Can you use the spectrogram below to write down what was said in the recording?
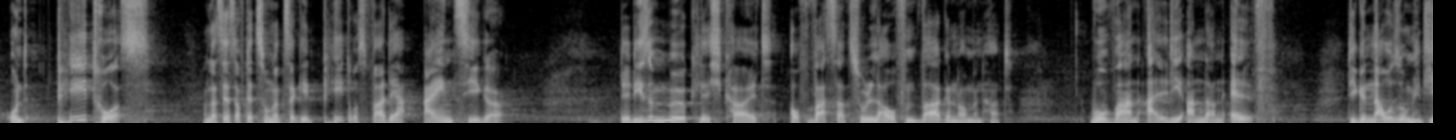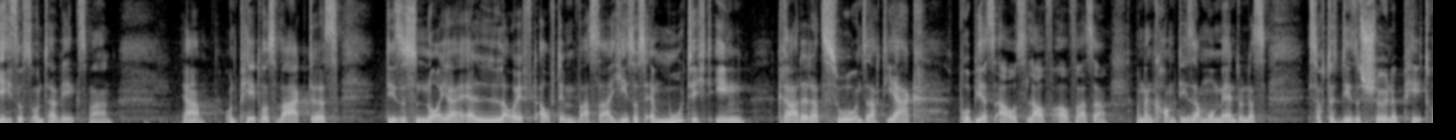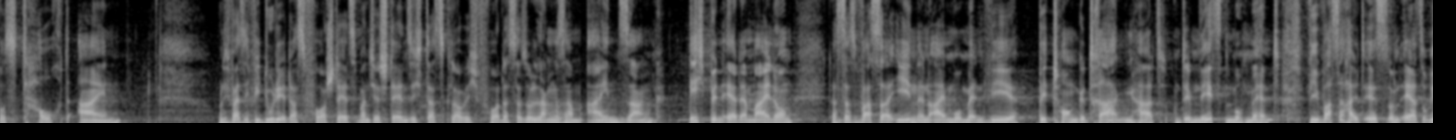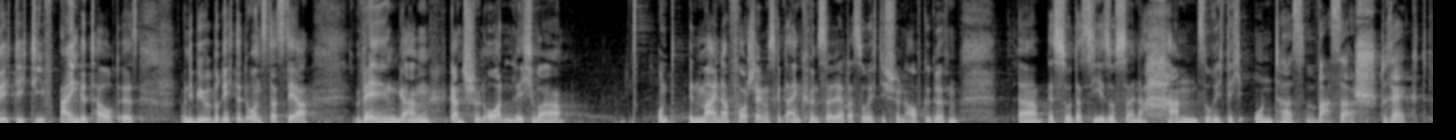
Und Petrus, und lass dir das auf der Zunge zergehen, Petrus war der Einzige, der diese Möglichkeit, auf Wasser zu laufen, wahrgenommen hat. Wo waren all die anderen elf, die genauso mit Jesus unterwegs waren? Ja, und Petrus wagt es, dieses Neue, er läuft auf dem Wasser. Jesus ermutigt ihn gerade dazu und sagt, ja, probier's aus, lauf auf Wasser. Und dann kommt dieser Moment und das ist doch dieses Schöne. Petrus taucht ein. Und ich weiß nicht, wie du dir das vorstellst. Manche stellen sich das, glaube ich, vor, dass er so langsam einsank. Ich bin eher der Meinung, dass das Wasser ihn in einem Moment wie Beton getragen hat und im nächsten Moment, wie Wasser halt ist und er so richtig tief eingetaucht ist. Und die Bibel berichtet uns, dass der Wellengang ganz schön ordentlich war. Und in meiner Vorstellung, es gibt einen Künstler, der hat das so richtig schön aufgegriffen, äh, ist so, dass Jesus seine Hand so richtig unters Wasser streckt,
